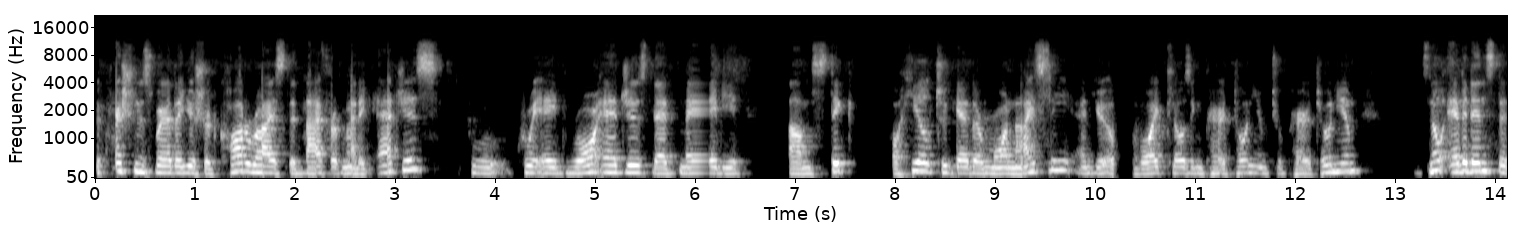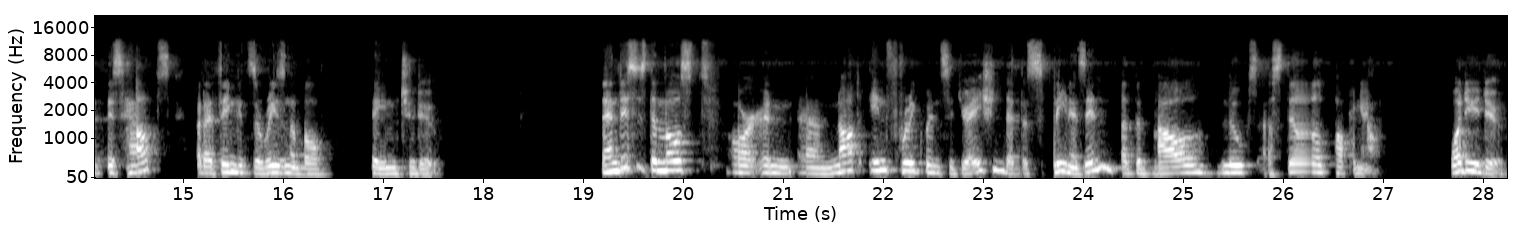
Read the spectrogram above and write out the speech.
the question is whether you should cauterize the diaphragmatic edges to create raw edges that maybe um, stick or heal together more nicely and you avoid closing peritoneum to peritoneum. It's no evidence that this helps, but I think it's a reasonable thing to do. Then this is the most or an, uh, not infrequent situation that the spleen is in, but the bowel loops are still popping out. What do you do?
